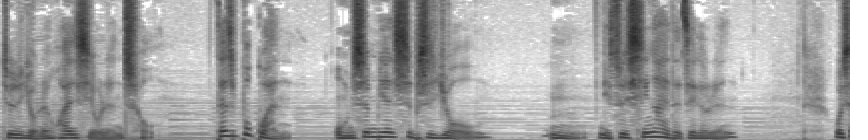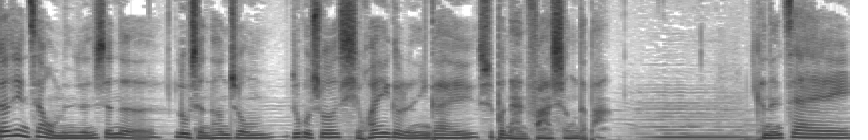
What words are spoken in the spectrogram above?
就是有人欢喜有人愁，但是不管我们身边是不是有，嗯，你最心爱的这个人，我相信在我们人生的路程当中，如果说喜欢一个人，应该是不难发生的吧。可能在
